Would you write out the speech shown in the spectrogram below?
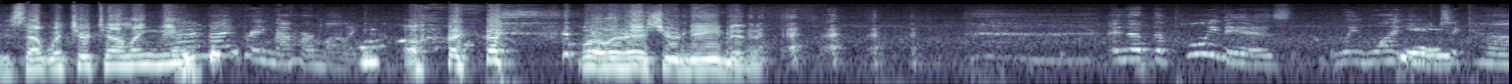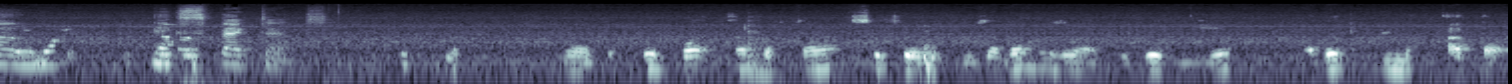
Is that what you're telling me? I bring my harmonica. well, it has your name in it. And the, the point is, we want you to come expectant. Donc, le point important, c'est que nous avons besoin de devenir avec une attente.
